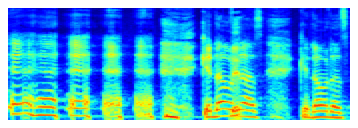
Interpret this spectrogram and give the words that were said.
genau Wer, das, genau das.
